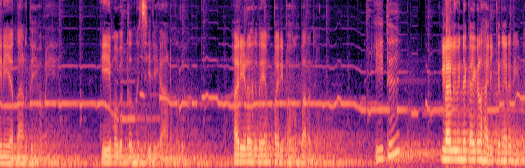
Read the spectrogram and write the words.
ഇനി എന്നാണ് ദൈവമേ? ഈ മുഖത്തൊന്ന് ചിരി കാണുന്നത്. ഹരിയുടെ ഹൃദയം പരിഭവം പറഞ്ഞു. ഇത്? ലലുവിന്റെ കൈകൾ ഹരിക്ക് നേരെ നീണ്ടു.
